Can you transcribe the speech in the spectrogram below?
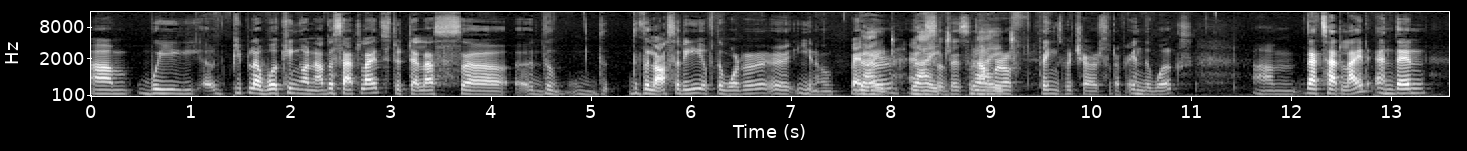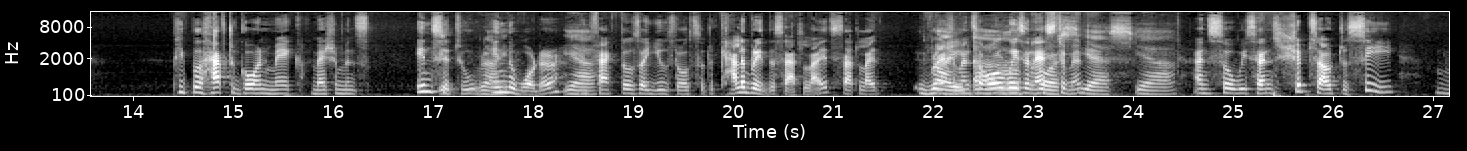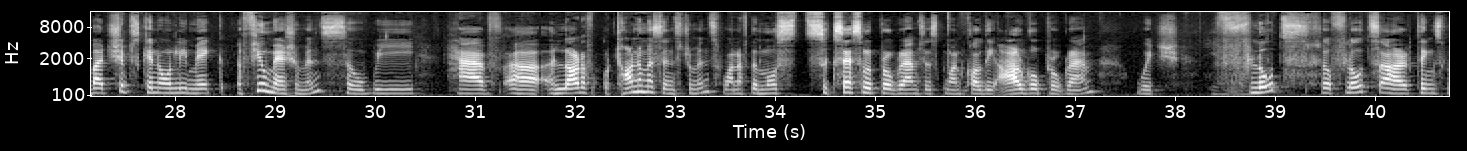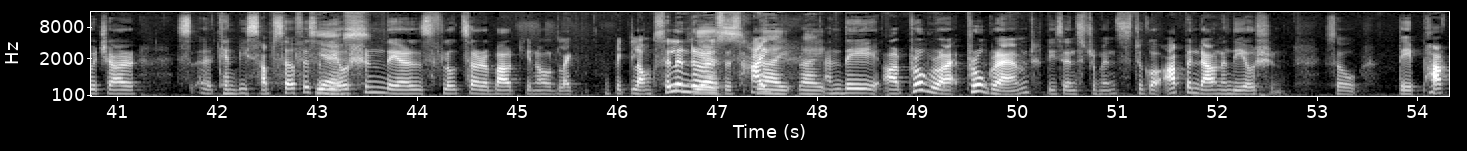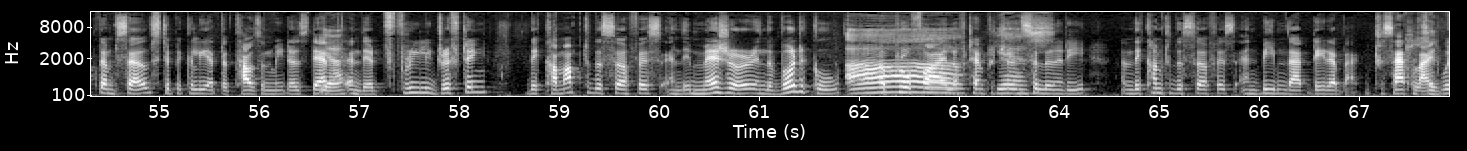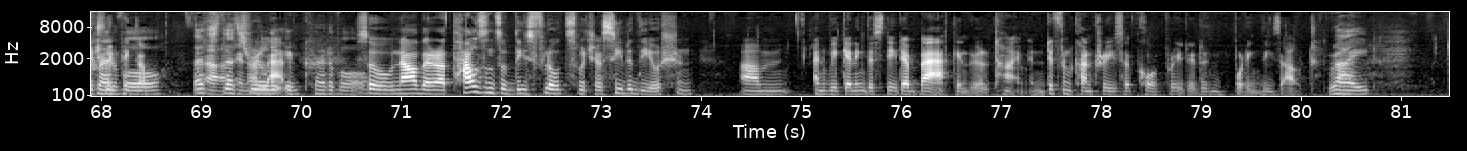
Um, we uh, people are working on other satellites to tell us uh, the, the the velocity of the water, uh, you know, better. Right, and so there's a number of things which are sort of in the works. Um, that satellite, and then people have to go and make measurements in situ right. in the water. Yeah. In fact, those are used also to calibrate the satellites. Satellite Right. measurements are always an course, estimate. Yes, yeah. And so we send ships out to sea, but ships can only make a few measurements. So we have uh, a lot of autonomous instruments. One of the most successful programs is one called the Argo program, which floats. So floats are things which are uh, can be subsurface in the Yes. ocean. There's floats are about you know like big long cylinders, Yes, this height, right, right. and they are progra- programmed these instruments to go up and down in the ocean. So they park themselves typically at a thousand meters depth, Yeah. and they're freely drifting. They come up to the surface and they measure in the vertical a profile Ah, of temperature yes. and salinity, and they come to the surface and beam that data back to satellite, which we pick up. That's uh, that's in really incredible. So now there are thousands of these floats which are seeded the ocean, um, and we're getting this data back in real time. And different countries have cooperated in putting these out. Right.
